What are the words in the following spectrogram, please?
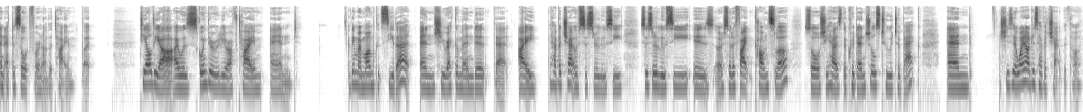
an episode for another time. But TLDR, I was going through a really rough time and I think my mom could see that and she recommended that I have a chat with Sister Lucy. Sister Lucy is a certified counselor, so she has the credentials too to back. And she said, why not just have a chat with her?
